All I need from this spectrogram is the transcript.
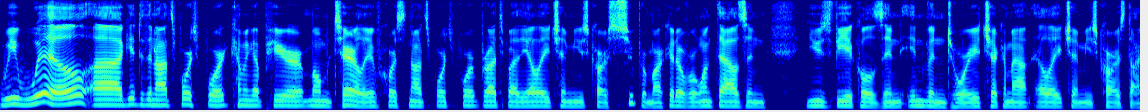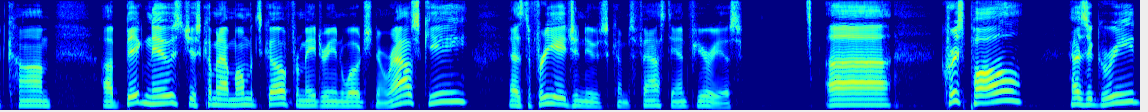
we will uh, get to the Not Sports Report coming up here momentarily. Of course, Not Sports Report brought to you by the LHM Used Car Supermarket. Over 1,000 used vehicles in inventory. Check them out, lhmusedcars.com. Uh, big news just coming out moments ago from Adrian Wojnarowski as the free agent news comes fast and furious. Uh, Chris Paul has agreed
